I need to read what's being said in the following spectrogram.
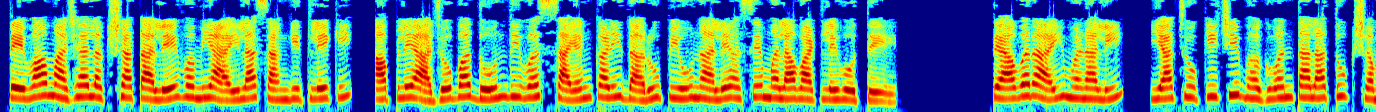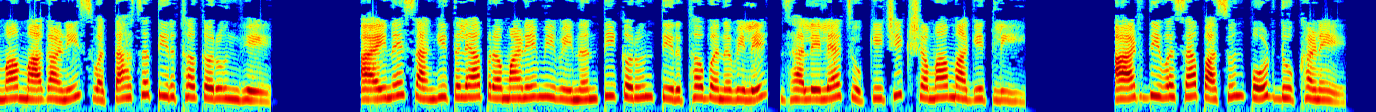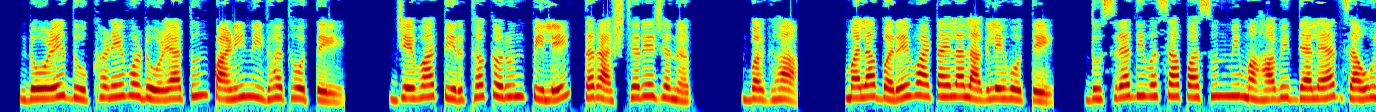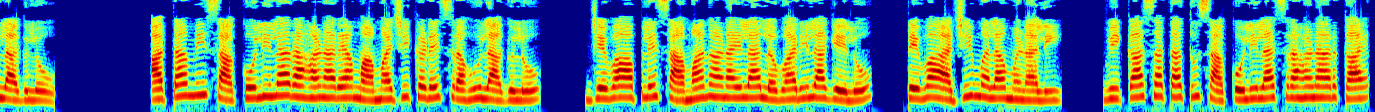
तेव्हा माझ्या लक्षात आले व मी आईला सांगितले की आपले आजोबा दोन दिवस सायंकाळी दारू पिऊन आले असे मला वाटले होते. त्यावर आई म्हणाली या चुकीची भगवंताला तू क्षमा माग आणि स्वतःच तीर्थ करून घे. आईने सांगितल्याप्रमाणे मी विनंती करून तीर्थ बनविले झालेल्या चुकीची क्षमा मागितली. आठ दिवसापासून पोट दुखणे. डोळे दुखणे व डोळ्यातून पाणी निघत होते. जेव्हा तीर्थ करून पिले तर आश्चर्यजनक. बघा मला बरे वाटायला लागले होते. दुसऱ्या दिवसापासून मी महाविद्यालयात जाऊ लागलो. आता मी साकोलीला राहणाऱ्या मामाजीकडेच राहू लागलो. जेव्हा आपले सामान आणायला लवारीला गेलो तेव्हा आजी मला म्हणाली विकास आता तू साकोलीलाच राहणार काय?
